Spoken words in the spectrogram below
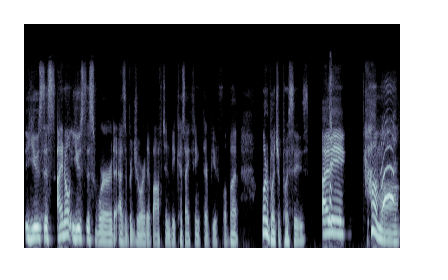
use this I don't use this word as a pejorative often because I think they're beautiful but what a bunch of pussies. I mean come on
